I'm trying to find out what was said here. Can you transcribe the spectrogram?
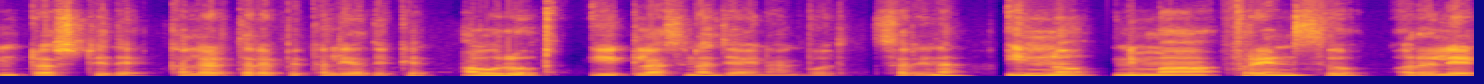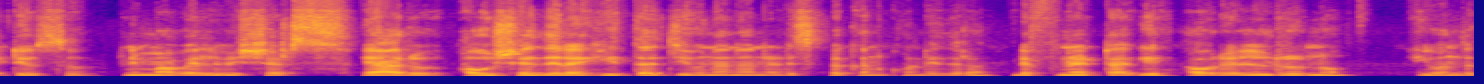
ಇಂಟ್ರೆಸ್ಟ್ ಇದೆ ಕಲರ್ ಥೆರಪಿ ಕಲಿಯೋದಕ್ಕೆ, ಅವರು ಈ ಕ್ಲಾಸ್ನ ಜಾಯಿನ್ ಆಗ್ಬೋದು. ಸರಿನಾ? ಇನ್ನು ನಿಮ್ಮ ಫ್ರೆಂಡ್ಸ್ ರಿಲೇಟಿವ್ಸ್ ನಿಮ್ಮ ವೆಲ್ ವಿಷರ್ಸ್ ಯಾರು ಔಷಧಿ ರಹಿತ ಜೀವನನ ನಡೆಸ್ಬೇಕು ಅನ್ಕೊಂಡಿದಿರೋ ಡೆಫಿನೆಟ್ ಆಗಿ ಅವ್ರೆಲ್ರು ಈ ಒಂದು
